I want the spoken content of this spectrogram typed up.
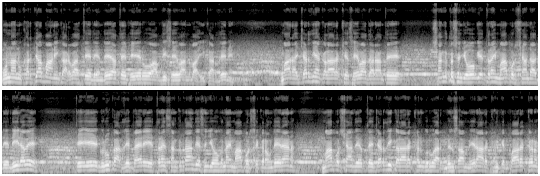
ਉਹਨਾਂ ਨੂੰ ਖਰਚਾ ਪਾਣੀ ਘਰ ਵਾਸਤੇ ਦਿੰਦੇ ਆ ਤੇ ਫਿਰ ਉਹ ਆਪਦੀ ਸੇਵਾ ਨਿਭਾਈ ਕਰਦੇ ਨੇ। ਮਹਾਰਾਜ ਚੜ੍ਹਦੀਆਂ ਕਲਾ ਰੱਖੇ ਸੇਵਾਦਾਰਾਂ ਤੇ ਸੰਗਤ ਸੰਜੋਗ ਇਸ ਤਰ੍ਹਾਂ ਹੀ ਮਹਾਂਪੁਰਸ਼ਾਂ ਦਾ ਦਿੰਦੀ ਰਵੇ ਤੇ ਇਹ ਗੁਰੂ ਘਰ ਦੇ ਪਹਿਰੇ ਇਸ ਤਰ੍ਹਾਂ ਹੀ ਸੰਗਤਾਂ ਦੇ ਸੰਯੋਗ ਨਾਲ ਹੀ ਮਹਾਂਪੁਰਸ਼ ਕਰਾਉਂਦੇ ਰਹਿਣ। ਮਹਾਂਪੁਰਸ਼ਾਂ ਦੇ ਉੱਤੇ ਚੜ੍ਹਦੀ ਕਲਾ ਰੱਖਣ, ਗੁਰੂ ਹਰਗੋਬਿੰਦ ਸਾਹਿਬ ਮਿਹਰਾਂ ਰੱਖਣ, ਕਿਰਪਾ ਰੱਖਣ।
